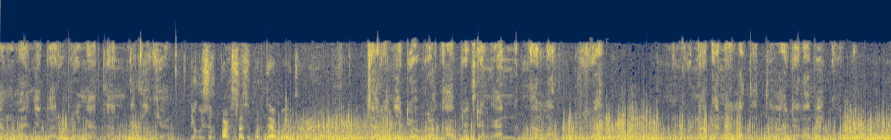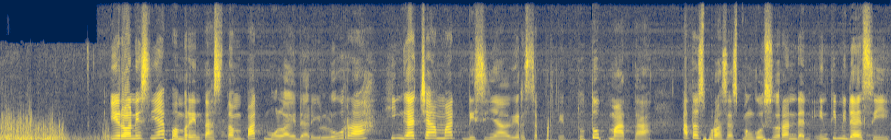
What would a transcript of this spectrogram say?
yang lainnya baru peringatan. Digusur paksa seperti apa caranya? Caranya diobrak-abrik dengan alat berat. Menggunakan alat itu adalah beko. Ironisnya, pemerintah setempat mulai dari lurah hingga camat disinyalir seperti tutup mata atas proses penggusuran dan intimidasi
